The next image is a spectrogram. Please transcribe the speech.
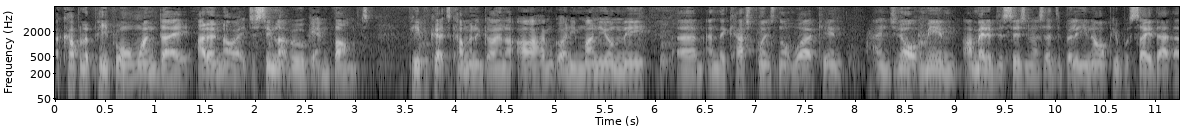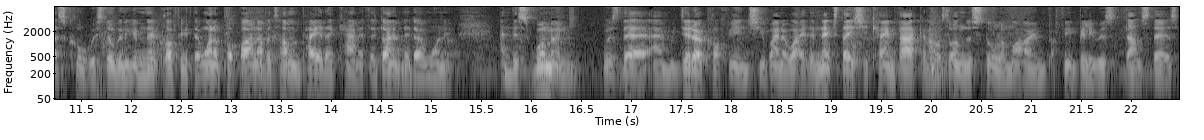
a couple of people on one day, I don't know, it just seemed like we were getting bumped. People kept coming and going like, "Oh, I haven't got any money on me," um, and the cash point's not working. And you know what? Me and I made a decision. I said to Billy, "You know what? People say that. That's cool. We're still going to give them their coffee. If they want to pop by another time and pay, they can. If they don't, they don't want it." And this woman was there, and we did her coffee, and she went away. The next day, she came back, and I was on the stool on my own. I think Billy was downstairs,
